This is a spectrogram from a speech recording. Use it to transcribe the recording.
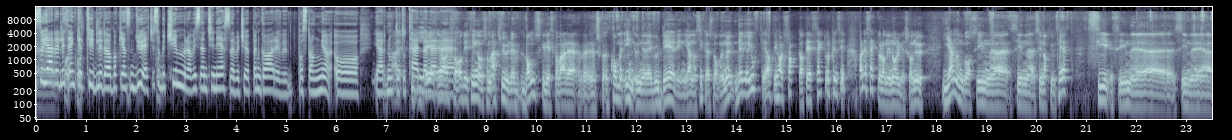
Så gjør det litt enkelt tydelig, da, Bakke Jensen. Du er ikke så bekymra hvis en kineser vil kjøpe en gard på Stange og gjøre den om til et hotell, eller Det er altså av de tingene som jeg tror vanskelig skal være skal, kommer inn under en vurdering gjennom sikkerhetsloven. Men det vi har gjort, er at vi har sagt at det er et sektorprinsipp. Alle sektorene i Norge skal nå gjennomgå sin, eh, sin, sin aktivitet, sin, sin, eh, sin Eh,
